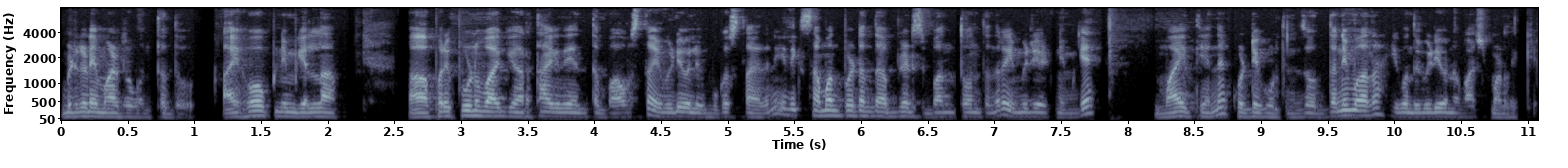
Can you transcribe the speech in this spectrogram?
ಬಿಡುಗಡೆ ಮಾಡಿರುವಂತದ್ದು ಐ ಹೋಪ್ ನಿಮಗೆಲ್ಲ ಪರಿಪೂರ್ಣವಾಗಿ ಅರ್ಥ ಆಗಿದೆ ಅಂತ ಭಾವಿಸ್ತಾ ಈ ವಿಡಿಯೋಲಿ ಮುಗಿಸ್ತಾ ಇದ್ದೀನಿ. ಇದಕ್ಕೆ ಸಂಬಂಧಪಟ್ಟಂತ ಅಪ್ಡೇಟ್ಸ್ ಬಂತು ಅಂತಂದ್ರೆ ಇಮಿಡಿಯೇಟ್ ನಿಮಗೆ ಮಾಹಿತಿಯನ್ನ ಕೊಟ್ಟಿಕೊಡ್ತೀನಿ. ಸೊ ಧನ್ಯವಾದ ಈ ಒಂದು ವಿಡಿಯೋನ ವಾಚ್ ಮಾಡೋದಕ್ಕೆ.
